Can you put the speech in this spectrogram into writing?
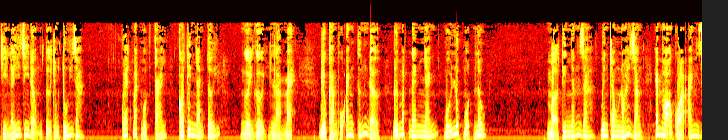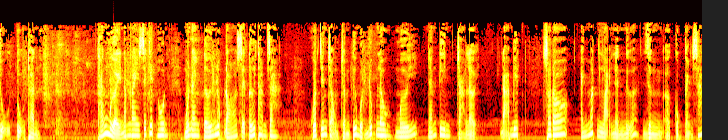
Chỉ lấy di động từ trong túi ra. Quét mắt một cái, Có tin nhắn tới. Người gửi là mẹ. Biểu cảm của anh cứng đờ, Đôi mắt đen nhánh, mỗi lúc một lâu. Mở tin nhắn ra, Bên trong nói rằng em họ của anh dụ tụ thần. Tháng 10 năm nay sẽ kết hôn, Muốn anh tới lúc đó sẽ tới tham gia. Quất diễn trọng trầm tư một lúc lâu Mới nhắn tin trả lời. Đã biết. Sau đó ánh mắt lại lần nữa Dừng ở cục cảnh sát.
